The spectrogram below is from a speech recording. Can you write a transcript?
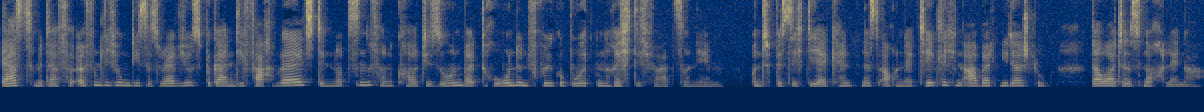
Erst mit der Veröffentlichung dieses Reviews begann die Fachwelt, den Nutzen von Cortison bei drohenden Frühgeburten richtig wahrzunehmen. Und bis sich die Erkenntnis auch in der täglichen Arbeit niederschlug, dauerte es noch länger.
